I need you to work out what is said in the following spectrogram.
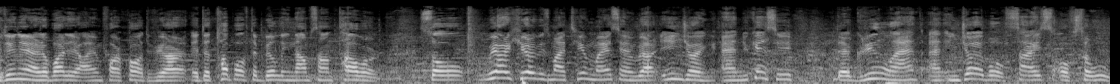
Good evening, everybody. I'm Farkhod. We are at the top of the building Namsan Tower. So we are here with my teammates and we are enjoying. And you can see the green land and enjoyable sights of Seoul.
